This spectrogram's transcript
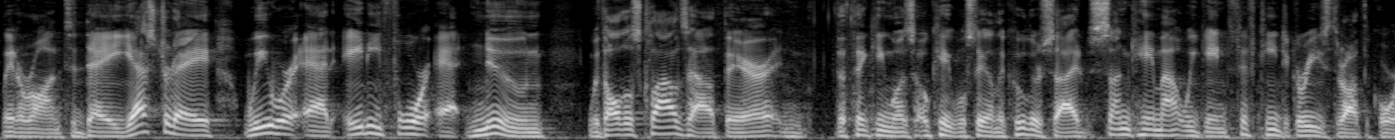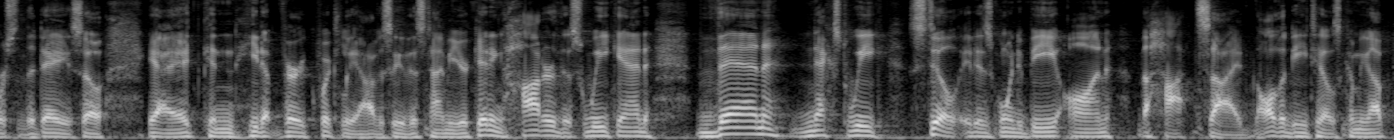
later on today. Yesterday we were at 84 at noon with all those clouds out there and the thinking was okay we'll stay on the cooler side sun came out we gained 15 degrees throughout the course of the day so yeah it can heat up very quickly obviously this time of year getting hotter this weekend then next week still it is going to be on the hot side all the details coming up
